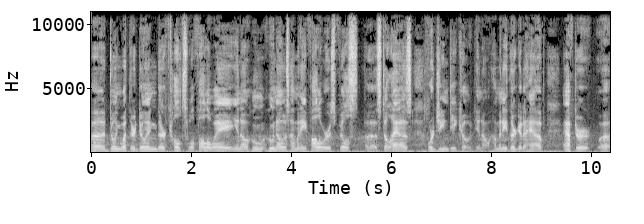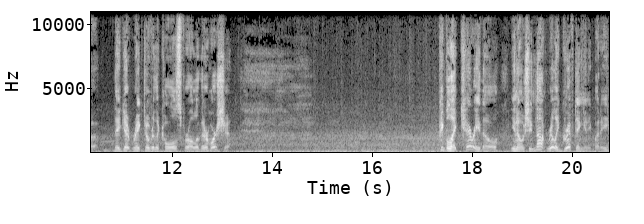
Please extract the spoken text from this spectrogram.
uh, doing what they're doing. Their cults will fall away. You know, who who knows how many followers Phil uh, still has, or Gene Decode. You know, how many they're going to have after uh, they get raked over the coals for all of their horseshit. People like Kerry, though, you know, she's not really grifting anybody.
